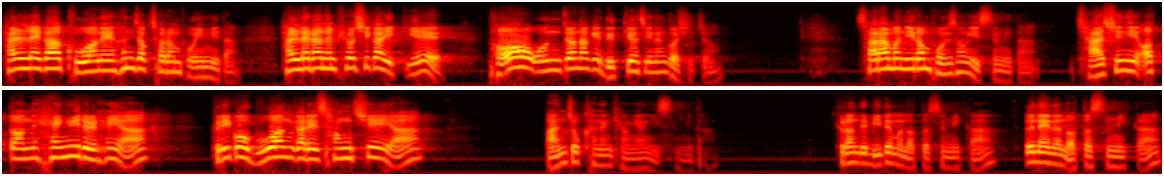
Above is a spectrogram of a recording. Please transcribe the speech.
할례가 구원의 흔적처럼 보입니다. 할례라는 표시가 있기에 더 온전하게 느껴지는 것이죠. 사람은 이런 본성이 있습니다. 자신이 어떤 행위를 해야 그리고 무언가를 성취해야 만족하는 경향이 있습니다. 그런데 믿음은 어떻습니까? 은혜는 어떻습니까?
